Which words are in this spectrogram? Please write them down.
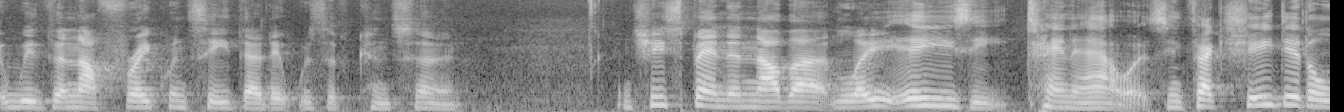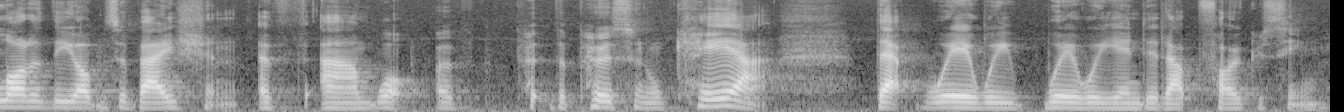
with enough frequency that it was of concern. And she spent another easy 10 hours. In fact, she did a lot of the observation of, um, what, of the personal care that where we where we ended up focusing.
